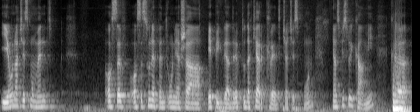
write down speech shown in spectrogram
eu în acest moment o să, o să sune pentru unii așa epic de-a dreptul, dar chiar cred ceea ce spun. I-am spus lui Cami că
